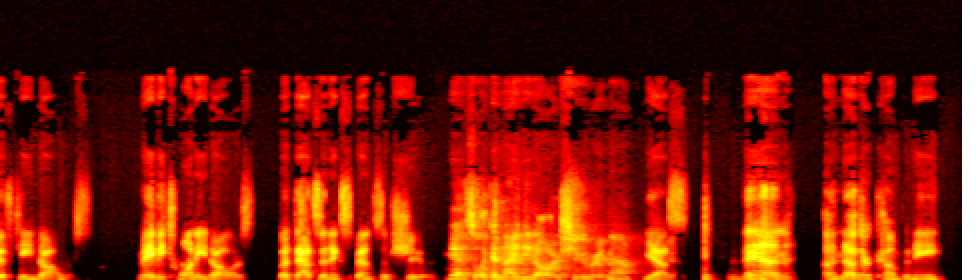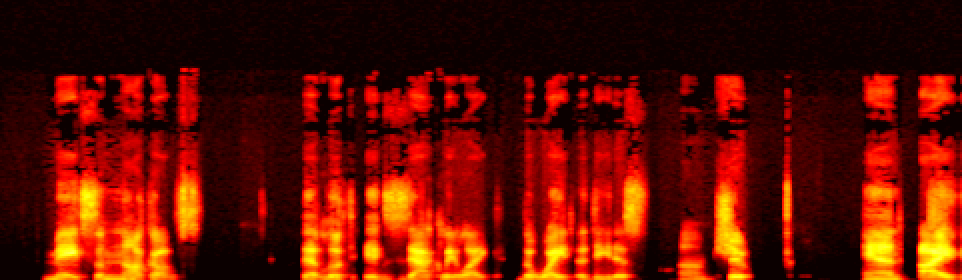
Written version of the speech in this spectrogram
$15, maybe $20, but that's an expensive shoe. Yeah, so like a $90 shoe right now. Yes. Yeah. Then another company made some knockoffs that looked exactly like the white Adidas um, shoe. And I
